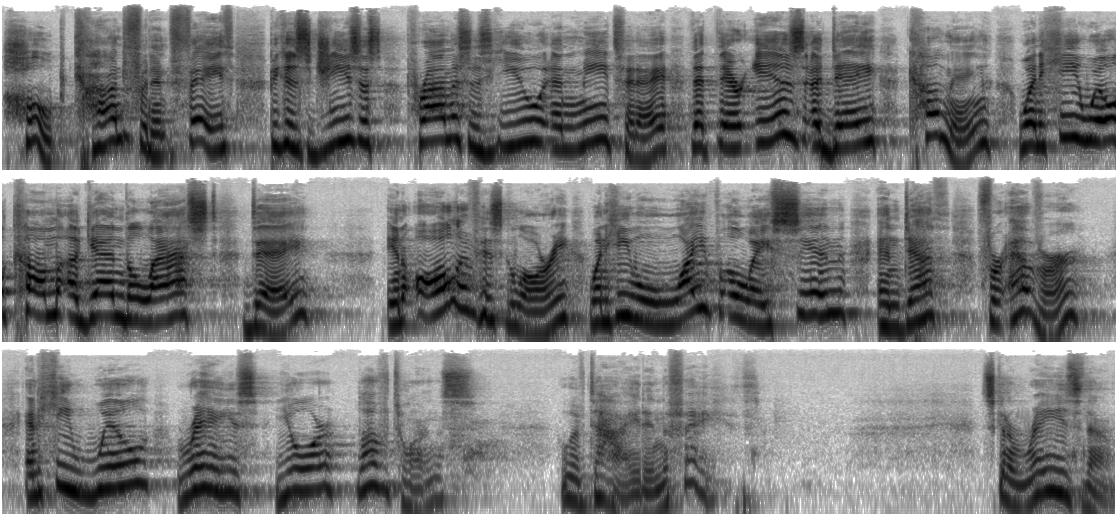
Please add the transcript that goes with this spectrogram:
hope, confident faith, because Jesus promises you and me today that there is a day coming when He will come again, the last day, in all of His glory, when He will wipe away sin and death forever, and He will raise your loved ones who have died in the faith. It's going to raise them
